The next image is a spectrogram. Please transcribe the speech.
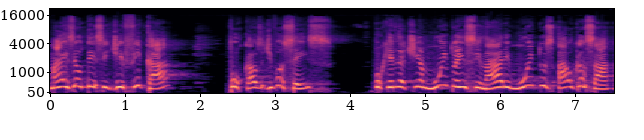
Mas eu decidi ficar por causa de vocês, porque ele ainda tinha muito a ensinar e muitos a alcançar.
